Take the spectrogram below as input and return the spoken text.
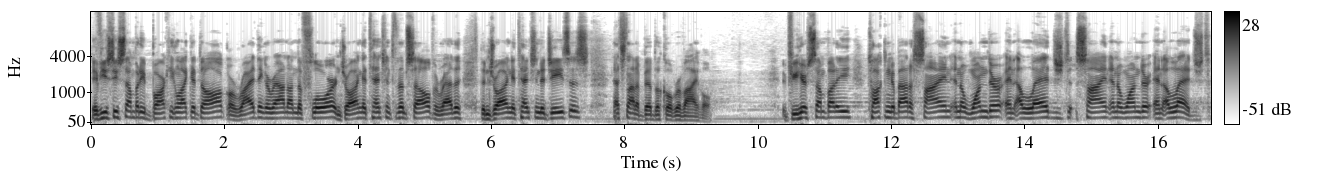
If you see somebody barking like a dog or writhing around on the floor and drawing attention to themselves and rather than drawing attention to Jesus, that's not a biblical revival. If you hear somebody talking about a sign and a wonder, an alleged sign and a wonder, an alleged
